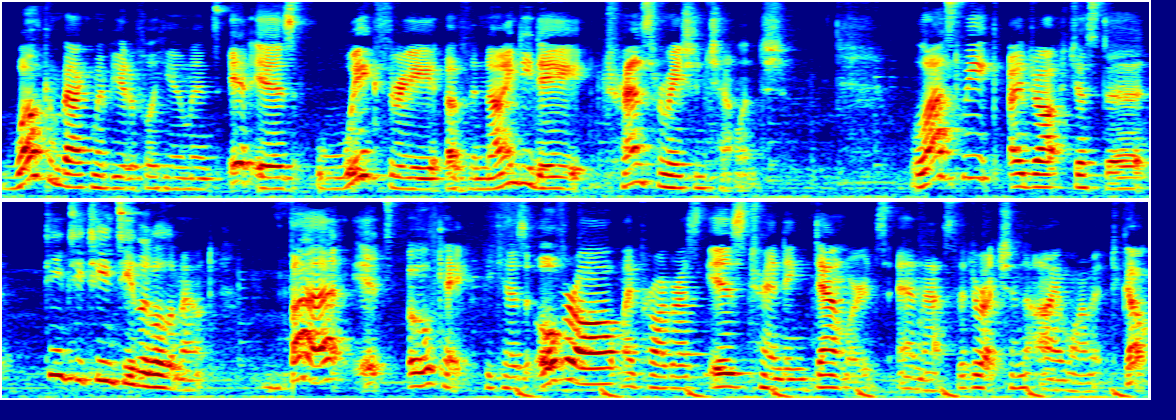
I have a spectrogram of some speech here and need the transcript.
Welcome back, my beautiful humans. It is week three of the 90 day transformation challenge. Last week, I dropped just a teensy teensy little amount, but it's okay because overall my progress is trending downwards and that's the direction I want it to go.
